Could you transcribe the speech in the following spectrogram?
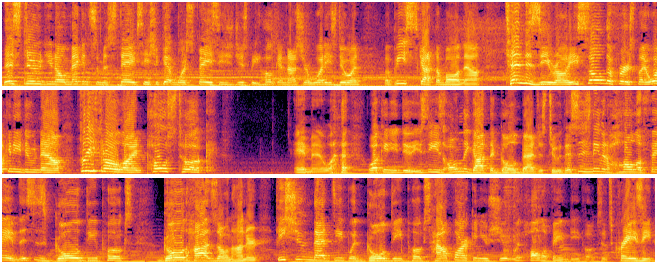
This dude, you know, making some mistakes. He should get more space. He should just be hooking. Not sure what he's doing. But Beast's got the ball now. 10 to 0. He sold the first play. What can he do now? Free throw line, post hook. Hey man, what, what can you do? You see, he's only got the gold badges too. This isn't even Hall of Fame. This is gold deep hooks, gold hot zone hunter. If he's shooting that deep with gold deep hooks, how far can you shoot with Hall of Fame deep hooks? It's crazy.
